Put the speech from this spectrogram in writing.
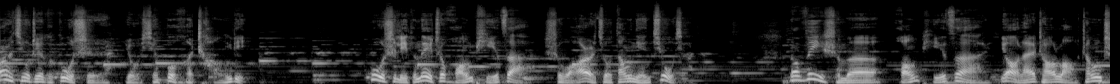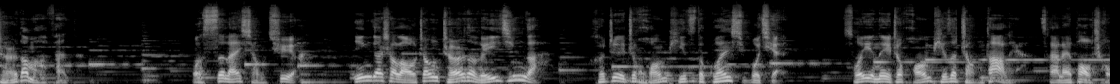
二舅这个故事有些不合常理。故事里的那只黄皮子是我二舅当年救下的，那为什么黄皮子要来找老张侄儿的麻烦呢？我思来想去啊，应该是老张侄儿的围巾啊和这只黄皮子的关系不浅，所以那只黄皮子长大了呀才来报仇。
